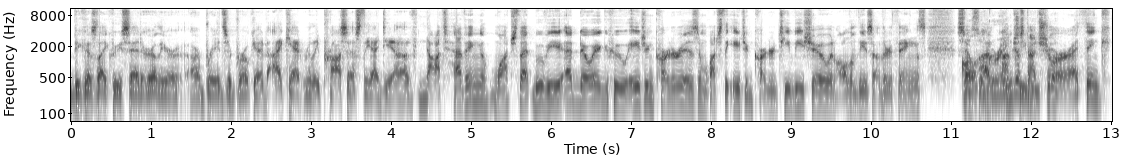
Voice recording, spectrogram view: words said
because, like we said earlier, our brains are broken. I can't really process the idea of not having watched that movie and knowing who Agent Carter is and watched the Agent Carter TV show and all of these other things. So I'm, I'm just TV not show. sure. I think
